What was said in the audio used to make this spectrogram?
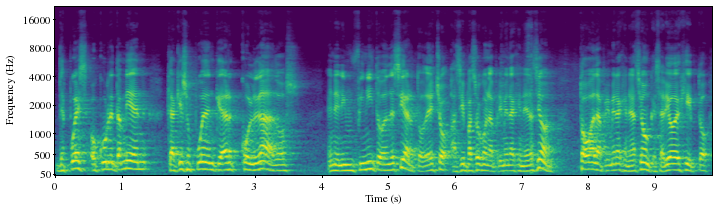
Después ocurre también que aquellos pueden quedar colgados en el infinito del desierto. De hecho, así pasó con la primera generación toda la primera generación que salió de Egipto,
